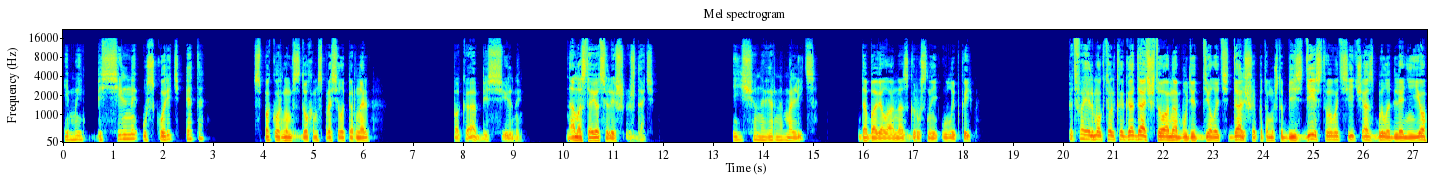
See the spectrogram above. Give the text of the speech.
«И мы бессильны ускорить это?» — с покорным вздохом спросила Пернель. «Пока бессильны. Нам остается лишь ждать». И еще, наверное, молиться, — добавила она с грустной улыбкой. Катфаэль мог только гадать, что она будет делать дальше, потому что бездействовать сейчас было для нее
